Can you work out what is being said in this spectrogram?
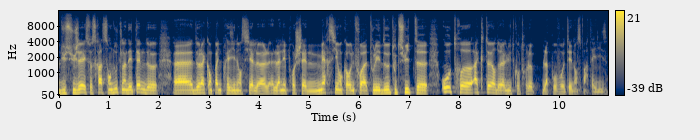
du sujet et ce sera sans doute l'un des thèmes de, de la campagne présidentielle l'année prochaine. Merci encore une fois à tous les deux. Tout de suite, autre acteur de la lutte contre la pauvreté dans Smart Ideas.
